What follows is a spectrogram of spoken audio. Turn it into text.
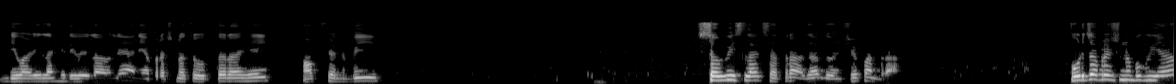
दिवाळीला हे दिवे लावले आणि या प्रश्नाचं उत्तर आहे ऑप्शन बी सव्वीस लाख सतरा हजार दोनशे पंधरा. पुढचा प्रश्न बघूया.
